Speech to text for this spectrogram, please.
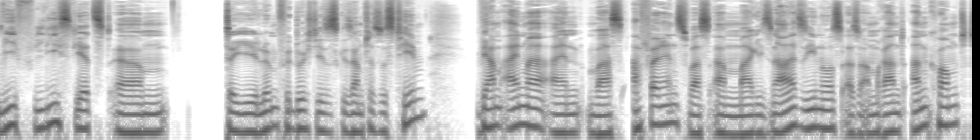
Wie fließt jetzt ähm, die Lymphe durch dieses gesamte System? Wir haben einmal ein Vas afferens, was am Marginalsinus, also am Rand ankommt.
